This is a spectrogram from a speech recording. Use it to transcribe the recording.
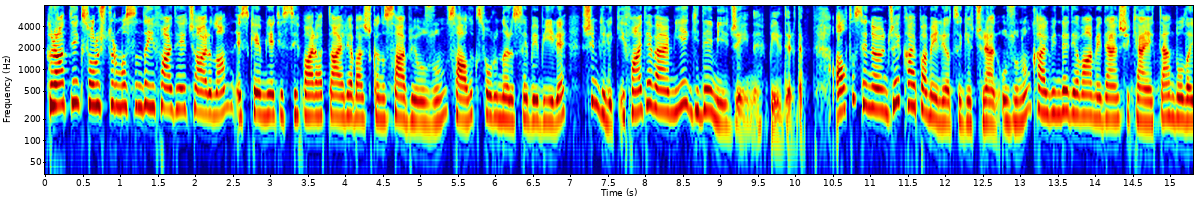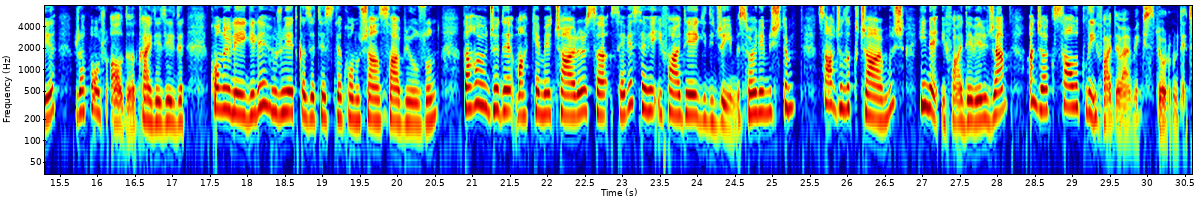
Hrant Dink soruşturmasında ifadeye çağrılan eski Emniyet İstihbarat Daire Başkanı Sabri Uzun sağlık sorunları sebebiyle şimdilik ifade vermeye gidemeyeceğini bildirdi. 6 sene önce kalp ameliyatı geçiren Uzun'un kalbinde devam eden şikayetten dolayı rapor aldığı kaydedildi. Konuyla ilgili Hürriyet gazetesine konuşan Sabri Uzun, daha önce de mahkeme çağırırsa seve seve ifadeye gideceğimi söylemiştim. Savcılık çağırmış, yine ifade vereceğim ancak sağlıklı ifade vermek istiyorum dedi.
